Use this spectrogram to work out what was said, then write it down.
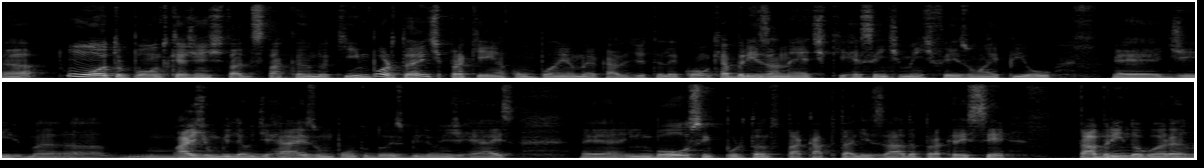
Uh, um outro ponto que a gente está destacando aqui, importante para quem acompanha o mercado de telecom, que a BrisaNet, que recentemente fez um IPO é, de uh, mais de um bilhão de reais, 1,2 bilhões de reais é, em bolsa e, portanto, está capitalizada para crescer, está abrindo agora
